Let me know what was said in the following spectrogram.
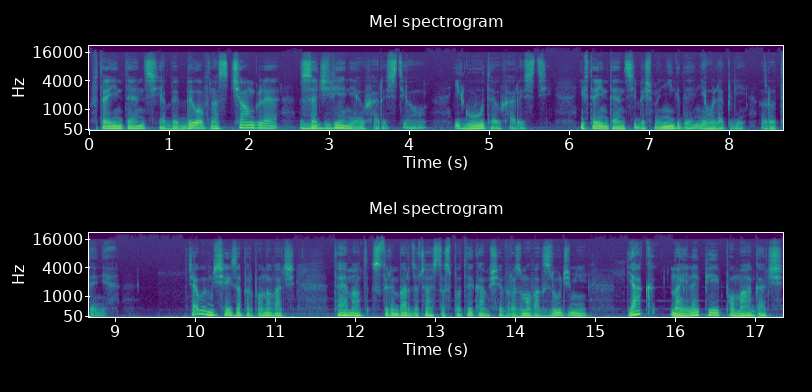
w tej intencji, aby było w nas ciągle zadziwienie Eucharystią i głód Eucharystii, i w tej intencji byśmy nigdy nie ulegli rutynie. Chciałbym dzisiaj zaproponować temat, z którym bardzo często spotykam się w rozmowach z ludźmi, jak najlepiej pomagać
